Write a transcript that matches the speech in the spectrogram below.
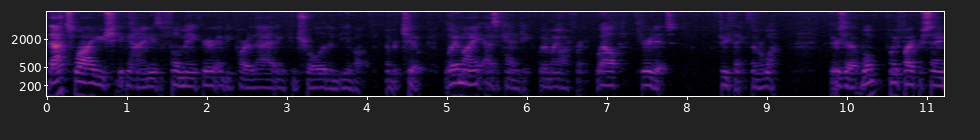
that's why you should get behind me as a filmmaker and be part of that and control it and be involved. Number two, what am I as a candidate? What am I offering? Well, here it is. Three things. Number one, there's a 1.5%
